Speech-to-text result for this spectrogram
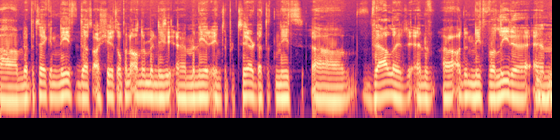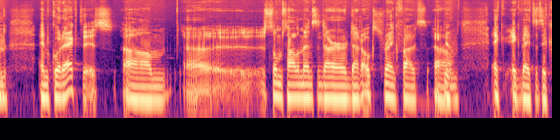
um, dat betekent niet dat als je het op een andere manier, manier interpreteert... dat het niet uh, valid en uh, niet valide en, mm -hmm. en correct is. Um, soms halen mensen daar, daar ook strength uit. Ja. ik, ik weet dat ik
